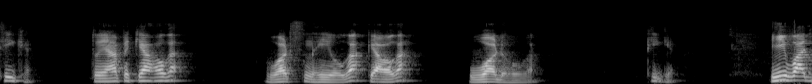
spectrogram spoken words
ठीक है? तो यहाँ पे क्या होगा? वर्ड्स नहीं होगा। क्या होगा? वर्ड होगा। ठीक है? He was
